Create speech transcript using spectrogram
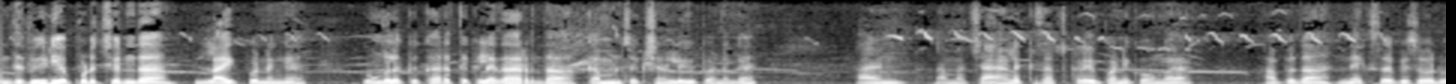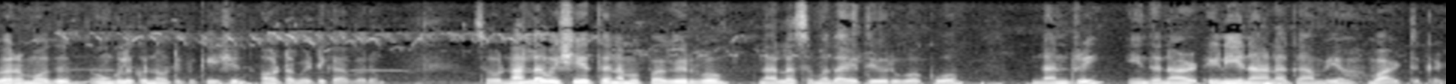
இந்த வீடியோ பிடிச்சிருந்தா லைக் பண்ணுங்கள் உங்களுக்கு கருத்துக்கள் எதாக இருந்தால் கமெண்ட் செக்ஷனில் லீவ் பண்ணுங்கள் அண்ட் நம்ம சேனலுக்கு சப்ஸ்கிரைப் பண்ணிக்கோங்க. அப்போ தான் நெக்ஸ்ட் எபிசோட் வரும்போது உங்களுக்கு நோட்டிஃபிகேஷன் ஆட்டோமேட்டிக்காக வரும். ஸோ நல்ல விஷயத்தை நம்ம பகிர்வோம் நல்ல சமுதாயத்தை உருவாக்குவோம். நன்றி. இந்த நாள் இனிய நாளாக அமைய வாழ்த்துக்கள்.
